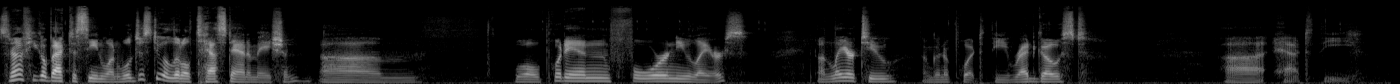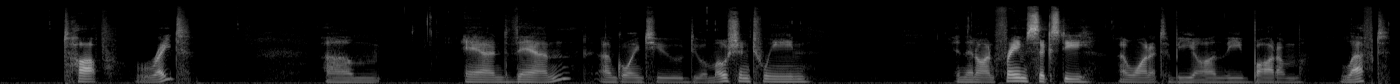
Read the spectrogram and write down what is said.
So now if you go back to scene one, we'll just do a little test animation. Um, we'll put in four new layers. On layer two, I'm going to put the red ghost uh, at the top right. Um, and then I'm going to do a motion tween. And then on frame 60, I want it to be on the bottom left.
